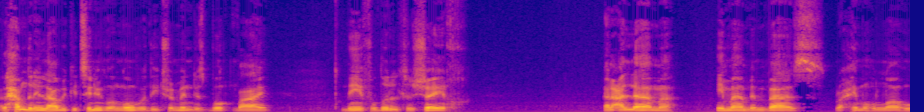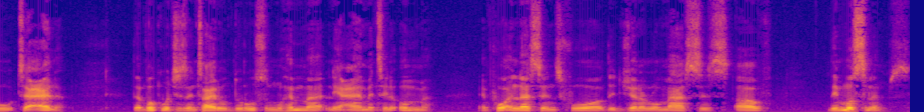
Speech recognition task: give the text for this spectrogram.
Alhamdulillah, we continue going over the tremendous book by the Fadilatul Shaykh Al-Allama Imam bin Baz rahimahullah ta'ala. The book which is entitled Durus al-Muhimma li'amat al-Ummah. Important lessons for the general masses of the Muslims.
